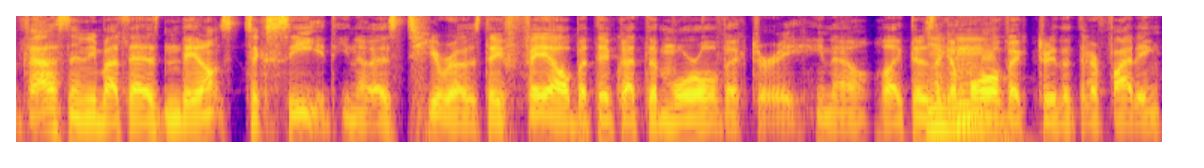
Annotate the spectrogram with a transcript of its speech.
fascinating about that is they don't succeed. You know, as heroes, they fail, but they've got the moral victory. You know, like there's like Mm-hmm. a moral victory that they're fighting.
